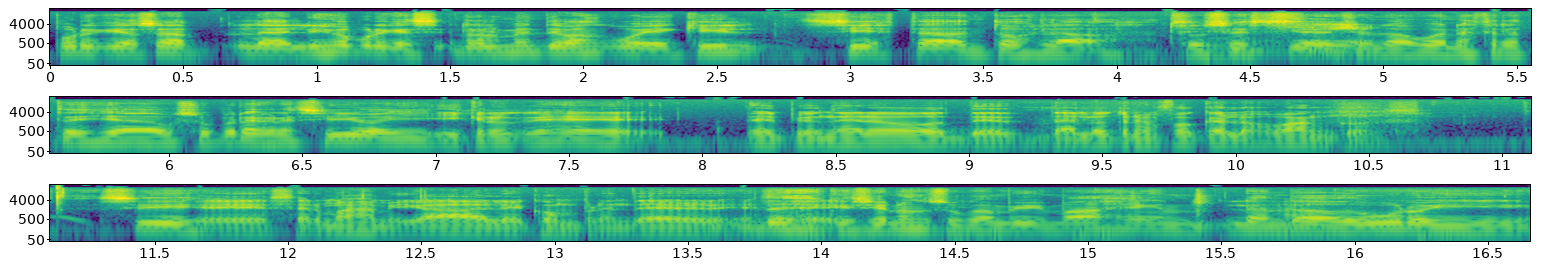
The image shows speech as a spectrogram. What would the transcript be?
Porque, o sea, la elijo porque realmente Banco Guayaquil sí está en todos lados. Entonces sí, ha hecho una buena estrategia súper agresiva. Y, y creo que es el pionero de darle otro enfoque a los bancos. Sí. ser más amigable, comprender. Desde este que hicieron su cambio de imagen, le han dado duro y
